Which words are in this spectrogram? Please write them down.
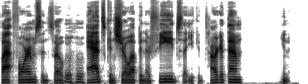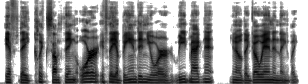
platforms. And so mm-hmm. ads can show up in their feeds that you can target them. If they click something or if they abandon your lead magnet, you know, they go in and they like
